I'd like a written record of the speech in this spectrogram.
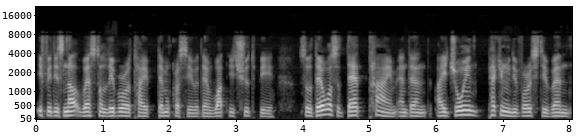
if it is not Western liberal type democracy, then what it should be. So there was that time, and then I joined Peking University when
